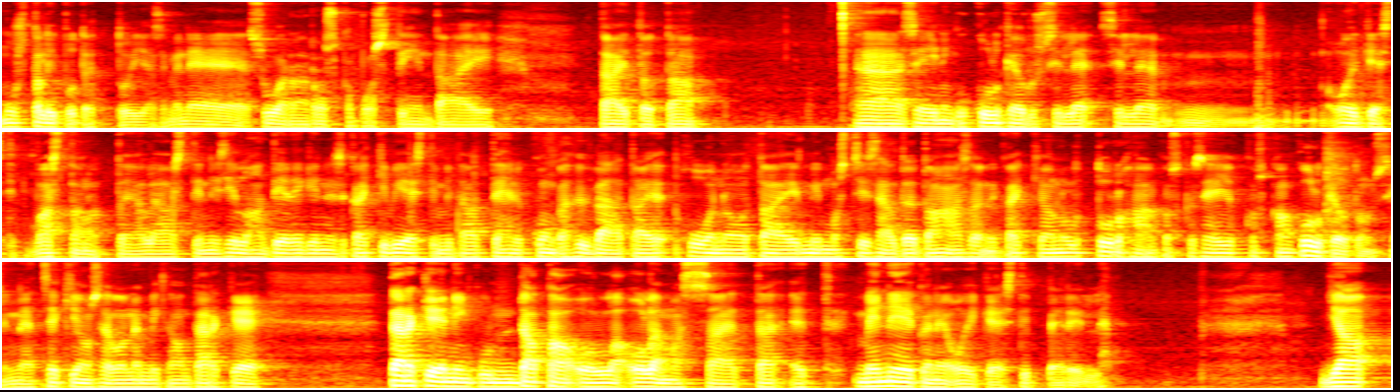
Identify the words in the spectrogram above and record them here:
mustaliputettu ja se menee suoraan roskapostiin tai, tai tota, ää, se ei niinku kulkeudu sille, sille mm, oikeasti vastaanottajalle asti, niin silloinhan tietenkin niin se kaikki viesti, mitä olet tehnyt, kuinka hyvää tai huonoa tai millaista sisältöä tahansa, niin kaikki on ollut turhaa, koska se ei ole koskaan kulkeutunut sinne. Et sekin on sellainen, mikä on tärkeä, tärkeä niin kuin data olla olemassa, että, että meneekö ne oikeasti perille. Ja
